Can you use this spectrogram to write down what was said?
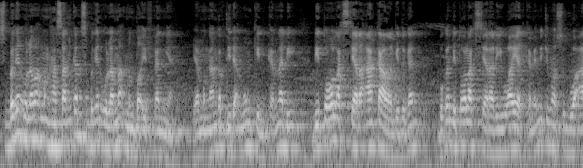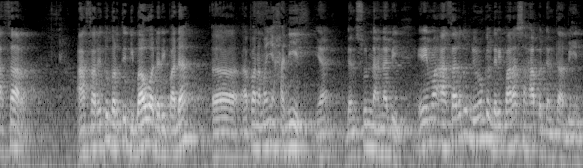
Sebagian ulama menghasankan, sebagian ulama mentaifkannya, yang menganggap tidak mungkin karena ditolak secara akal, gitu kan? Bukan ditolak secara riwayat, karena ini cuma sebuah asar Asar itu berarti dibawa daripada uh, apa namanya hadis ya dan sunnah Nabi. Ini mah asar itu dinukil dari para sahabat dan tabiin.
